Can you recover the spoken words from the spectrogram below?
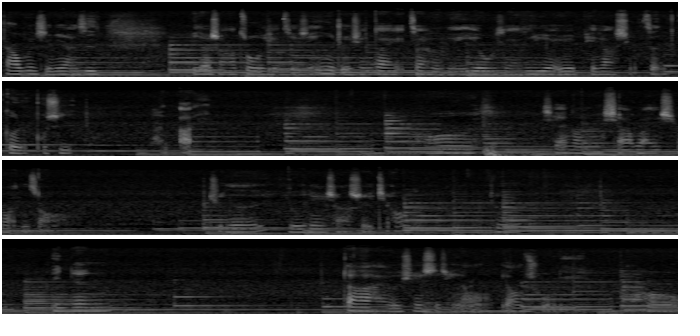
大部分时间还是比较想要做一些这些，因为我觉得现在在和平业务现在是越来越偏向行政，个人不是很爱。然后现在刚刚下班洗完澡，觉得有一点想睡觉，就明天大概还有一些事情要要处理，然后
